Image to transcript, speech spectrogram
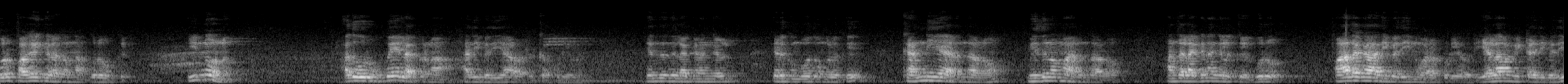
ஒரு பகை கிரகம் தான் குருவுக்கு. இன்னொன்று அது ஒரு உபய லக்னம் அதிபதியாக அவர் இருக்கக்கூடியவர். எந்தெந்த லக்னங்கள் எடுக்கும்போது உங்களுக்கு கன்னியாக இருந்தாலும் மிதுனமாக இருந்தாலும் அந்த லக்னங்களுக்கு குரு பாதகாதிபதின்னு வரக்கூடியவர். ஏழாம் வீட்டு அதிபதி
